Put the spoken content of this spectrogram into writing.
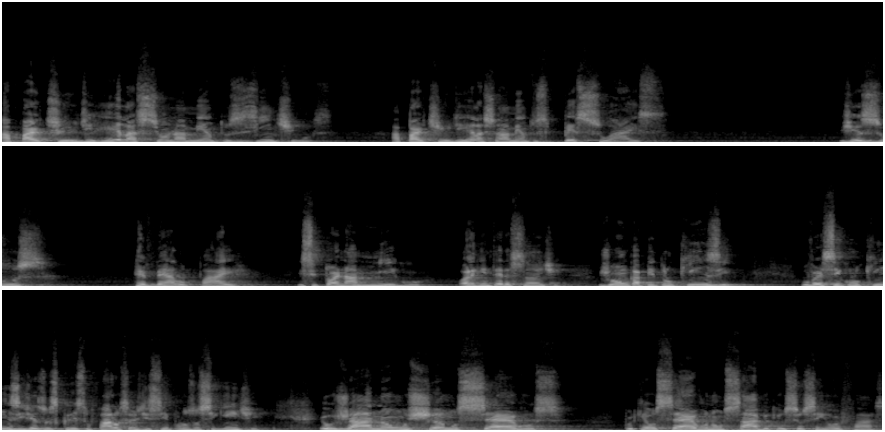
a partir de relacionamentos íntimos, a partir de relacionamentos pessoais. Jesus revela o Pai e se torna amigo. Olha que interessante. João capítulo 15, o versículo 15, Jesus Cristo fala aos seus discípulos o seguinte: Eu já não os chamo servos, porque o servo não sabe o que o seu senhor faz.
